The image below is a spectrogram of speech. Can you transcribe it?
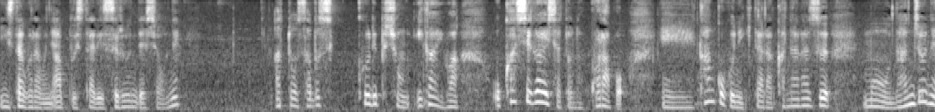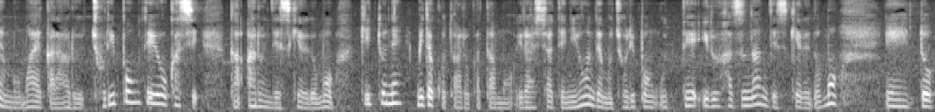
インスタグラムにアップしたりするんでしょうね。あとサブスクリプション以外はお菓子会社とのコラボ、えー、韓国に来たら必ずもう何十年も前からあるチョリポンっていうお菓子があるんですけれどもきっとね見たことある方もいらっしゃって日本でもチョリポン売っているはずなんですけれどもえっ、ー、と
